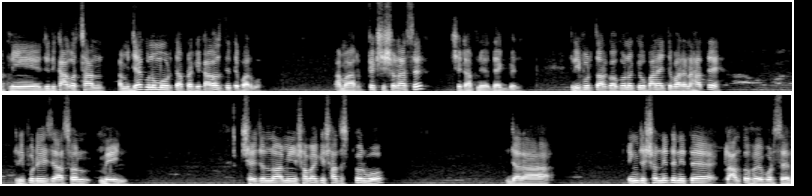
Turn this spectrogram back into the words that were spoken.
আপনি যদি কাগজ চান, আমি যে কোনো মুহূর্তে আপনাকে কাগজ দিতে পারব। আমার প্রেসক্রিপশন আছে, সেটা আপনি দেখবেন। রিপোর্ট তো আর কখনো কেউ বানাইতে পারে না হাতে। রিপোর্ট হয়েছে আসল মেইন সেই জন্য আমি সবাইকে সাজেস্ট করব, যারা ইঞ্জেকশন নিতে নিতে ক্লান্ত হয়ে পড়ছেন,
